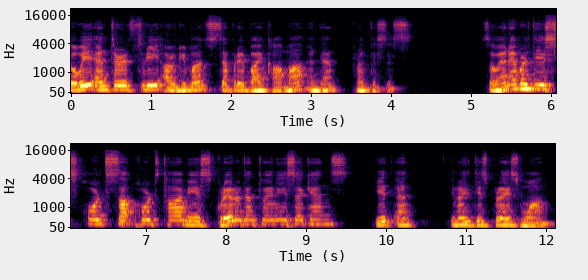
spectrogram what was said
so we enter three arguments separated by comma and then parenthesis. So whenever this hold, hold time is greater than 20 seconds it and you know it displays 1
